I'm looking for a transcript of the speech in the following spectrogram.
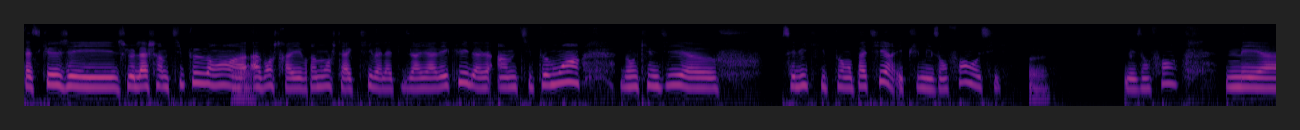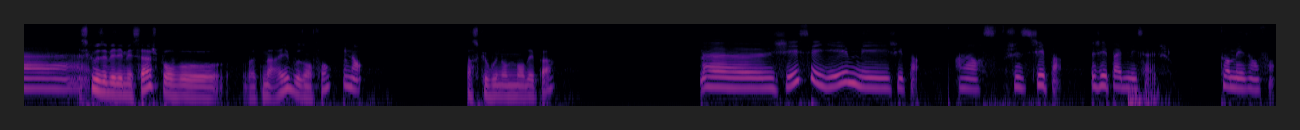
parce que je le lâche un petit peu. hein. Ouais. Avant, je travaillais vraiment, j'étais active à la pizzeria avec lui, là, un petit peu moins. Donc, il me dit, Pff, c'est lui qui peut en pâtir. Et puis, mes enfants aussi. Ouais. Mes enfants. Mais euh, Est-ce que vous avez des messages pour vos, votre mari, vos enfants? Non. Parce que vous n'en demandez pas? Euh, j'ai essayé, mais j'ai pas. Alors, je sais pas. J'ai pas de message pour mes enfants.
